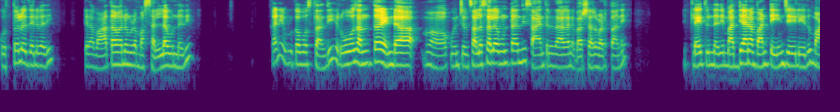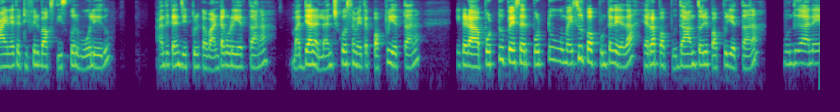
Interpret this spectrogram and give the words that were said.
కొత్తలో తెలియదు. ఇక్కడ వాతావరణం కూడా మా చల్లగా ఉన్నది. కానీ ఉడకబోస్తుంది రోజంతా ఎండ కొంచెం చల్లసల్లగా ఉంటుంది. సాయంత్రం రాగానే వర్షాలు పడతాయి ఇట్లయితున్నది. మధ్యాహ్నం వంట ఏం చేయలేదు. మా ఆయన అయితే టిఫిన్ బాక్స్ తీసుకొని పోలేదు. అందుకని చెప్పి ఇక వంట కూడా ఎత్తానా మధ్యాహ్నం లంచ్ కోసం అయితే పప్పు ఎత్తానా ఇక్కడ పొట్టు పేసర్ పొట్టు మైసూర్ పప్పు ఉంటుంది కదా ఎర్రపప్పు. దాంతో పప్పు చేస్తానా. ముందుగానే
